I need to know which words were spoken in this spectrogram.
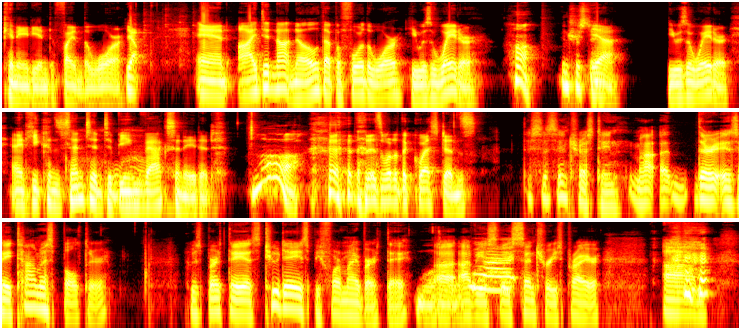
Canadian to fight in the war. Yep. And I did not know that before the war he was a waiter. Huh. Interesting. Yeah, he was a waiter, and he consented to being vaccinated. Ah. that is one of the questions. This is interesting. My, uh, there is a Thomas Bolter whose birthday is two days before my birthday. Uh, obviously, What? centuries prior. Um,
